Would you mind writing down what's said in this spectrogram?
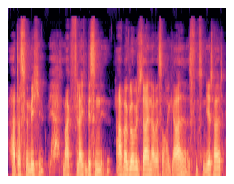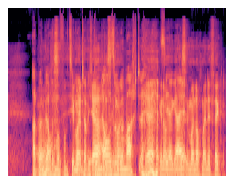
hat das für mich, ja, mag vielleicht ein bisschen abergläubisch sein, aber ist auch egal, es funktioniert halt. Hat bei mir äh, auch immer funktioniert, habe ich ja, genau so immer, gemacht. Ja, genau, Sehr geil. Das ist immer noch mein Effekt.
